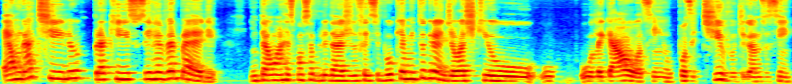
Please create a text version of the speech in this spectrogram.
é um gatilho para que isso se reverbere. Então, a responsabilidade do Facebook é muito grande. Eu acho que o, o, o legal, assim, o positivo, digamos assim,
